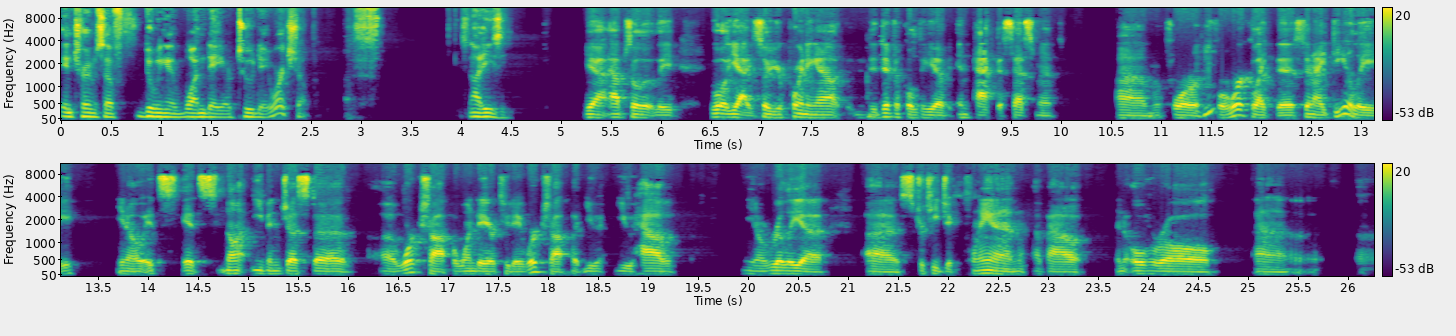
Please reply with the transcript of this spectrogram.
in terms of doing a one day or two day workshop. It's not easy. Yeah absolutely well yeah so you're pointing out the difficulty of impact assessment um, for mm-hmm. for work like this and ideally you know it's it's not even just a, a workshop a one day or two day workshop but you you have you know really a, a strategic plan about an overall uh, uh,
